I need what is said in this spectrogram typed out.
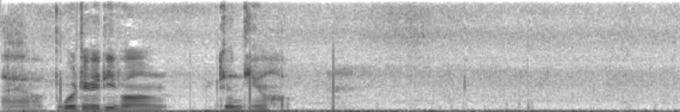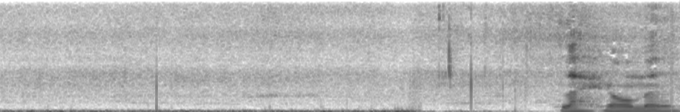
哎呀，不过这个地方真挺好。来，让我们。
